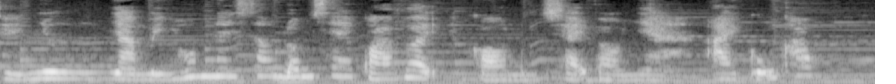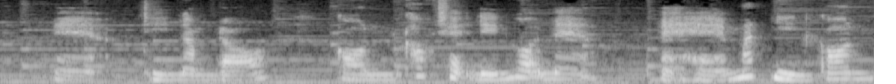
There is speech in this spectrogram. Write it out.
thế nhưng nhà mình hôm nay sao đông xe quá vậy con chạy vào nhà, ai cũng khóc mẹ thì nằm đó. Con khóc chạy đến gọi mẹ. Mẹ hé mắt nhìn con.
